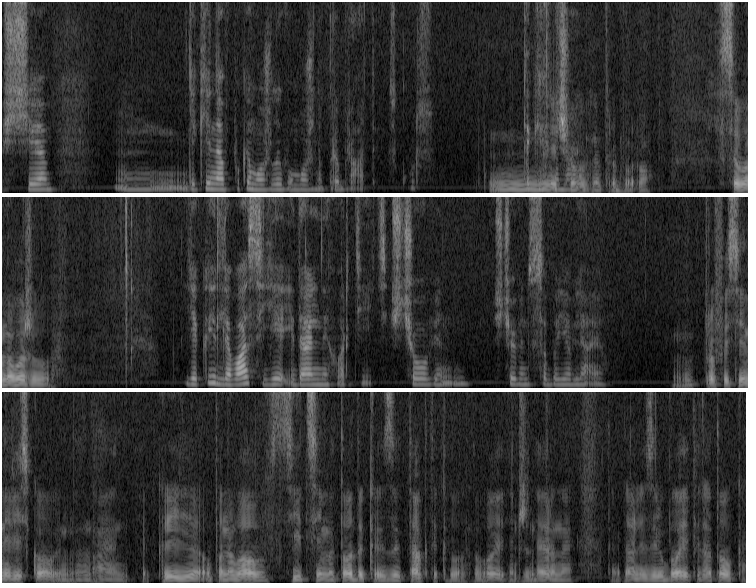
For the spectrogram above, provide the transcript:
ще які навпаки можливо можна прибрати з курсу. Таких Нічого немає. не прибору. Все воно важливе. Який для вас є ідеальний гвардієць? Що він, що він з себе являє? Професійний військовий, не знаю, який опанував всі ці методики з тактики, вогневої, інженерної, так далі, з любої підготовки.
